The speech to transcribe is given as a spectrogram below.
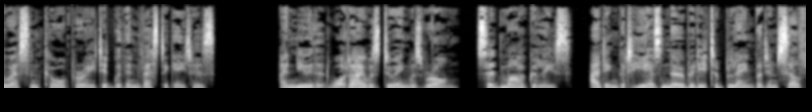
US and cooperated with investigators. I knew that what I was doing was wrong, said Margulies, adding that he has nobody to blame but himself.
